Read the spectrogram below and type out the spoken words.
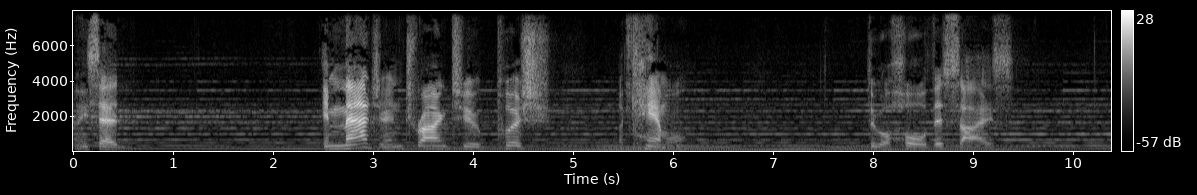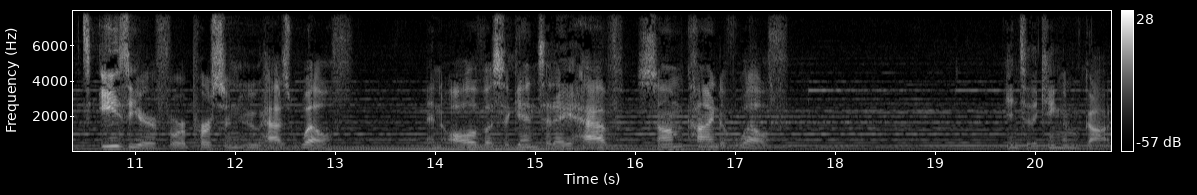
and he said, Imagine trying to push a camel through a hole this size. It's easier for a person who has wealth. And all of us, again, today have some kind of wealth into the kingdom of God.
